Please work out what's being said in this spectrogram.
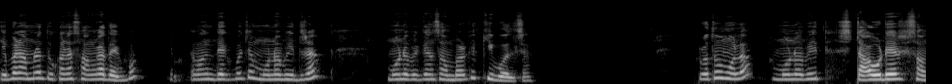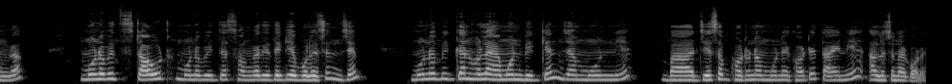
এবার আমরা দুখানা সংজ্ঞা দেখব এবং দেখব যে মনোবিদরা মনোবিজ্ঞান সম্পর্কে কি বলছে। প্রথম হলো মনোবিদ স্টাউডের সংজ্ঞা। মনোবিদ স্টাউট মনোবিদদের সংজ্ঞা দিতে গিয়ে বলেছেন যে, মনোবিজ্ঞান হলো এমন বিজ্ঞান যা মন নিয়ে বা যেসব ঘটনা মনে ঘটে তাই নিয়ে আলোচনা করে।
